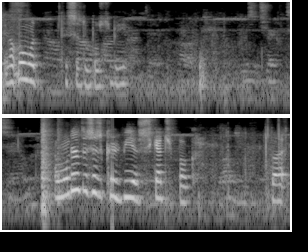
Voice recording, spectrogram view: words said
I don't know what this is supposed to be. I wonder if this is could be a sketchbook, but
